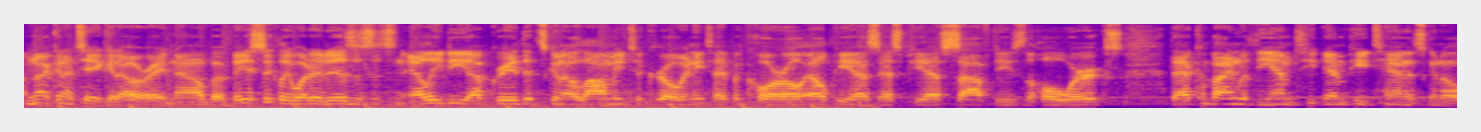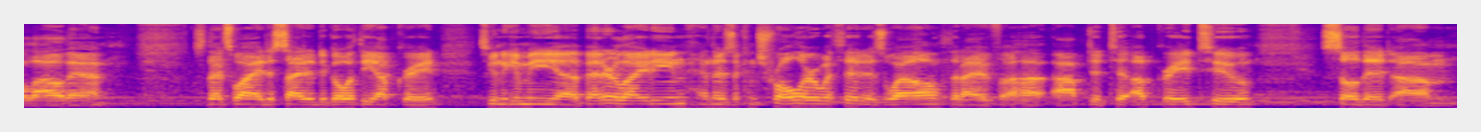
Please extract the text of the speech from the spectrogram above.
I'm not going to take it out right now, but basically what it is is it's an LED upgrade that's going to allow me to grow any type of coral, LPS, SPS, softies, the whole works. That combined with the MT, MP10 is going to allow that. So that's why I decided to go with the upgrade. It's going to give me uh, better lighting and there's a controller with it as well that I've uh, opted to upgrade to so that um,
